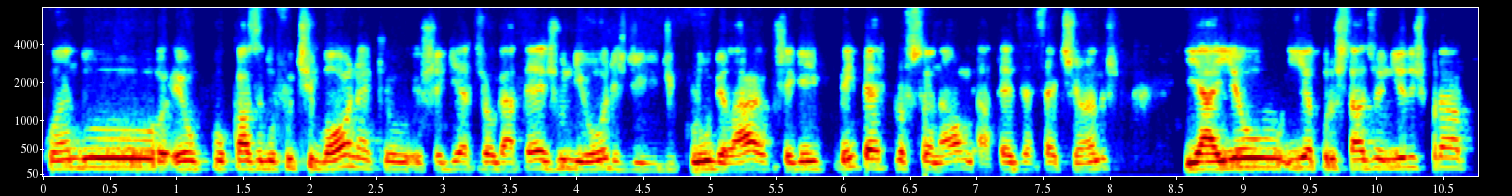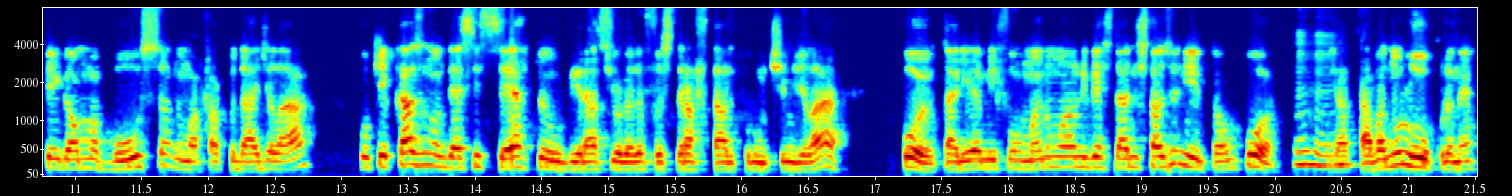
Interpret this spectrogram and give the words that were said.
quando eu, por causa do futebol, né, que eu, eu cheguei a jogar até juniores de, de clube lá, eu cheguei bem perto de profissional, até 17 anos, e aí eu ia para os Estados Unidos para pegar uma bolsa numa faculdade lá, porque caso não desse certo, eu virasse jogador, fosse draftado por um time de lá, pô, eu estaria me formando numa universidade nos Estados Unidos, então, pô, uhum. já estava no lucro, né?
